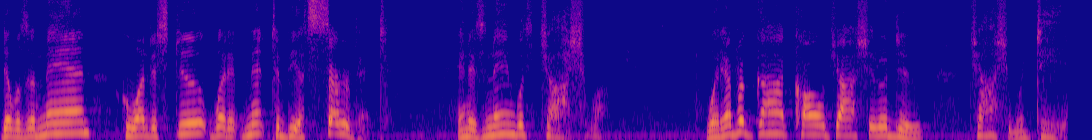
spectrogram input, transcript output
there was a man who understood what it meant to be a servant, and his name was Joshua. Whatever God called Joshua to do, Joshua did.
